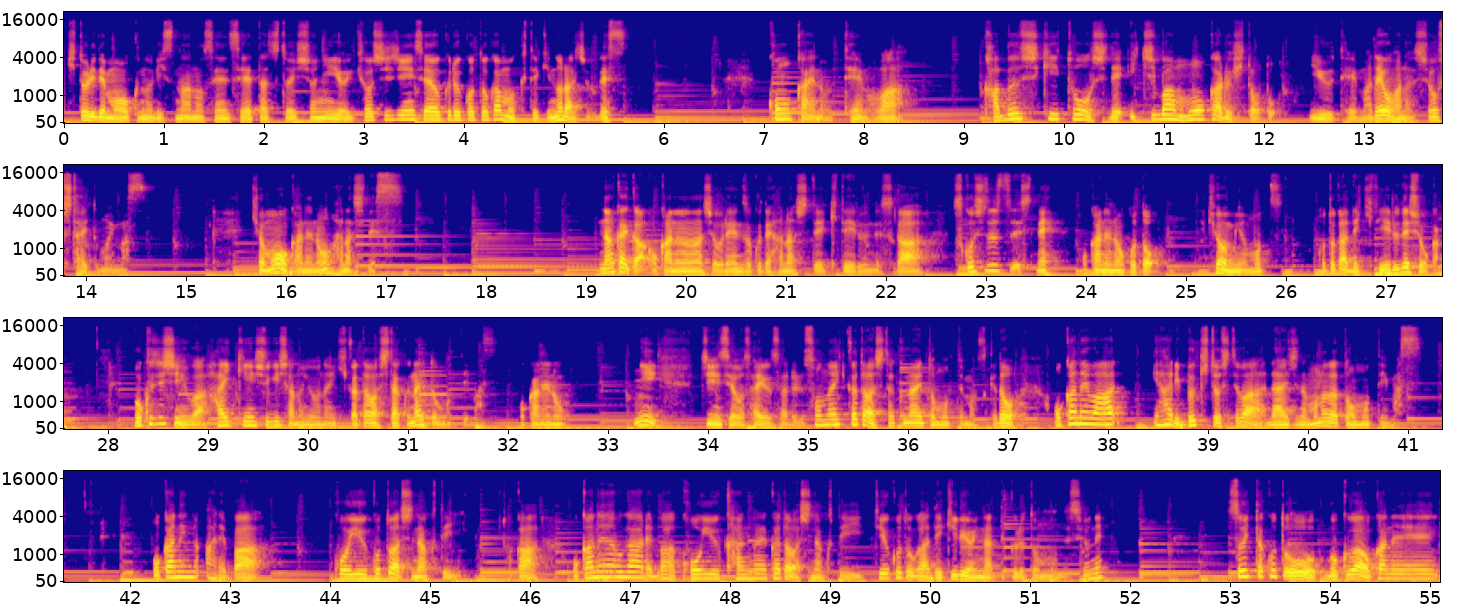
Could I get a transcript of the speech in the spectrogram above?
一人でも多くのリスナーの先生たちと一緒に良い教師人生を送ることが目的のラジオです。今回のテーマは株式投資で一番儲かる人というテーマでお話をしたいと思います。今日もお金のお話です。何回かお金の話を連続で話してきているんですが、少しずつですね、お金のこと、興味を持つことができているでしょうか？僕自身は背金主義者のような生き方はしたくないと思っています。お金のに人生を左右されるそんな生き方はしたくないと思ってますけどお金はやはり武器としては大事なものだと思っています。お金があればこういうことはしなくていいとかお金があればこういう考え方はしなくていいっていうことができるようになってくると思うんですよね。そういったことを僕はお金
